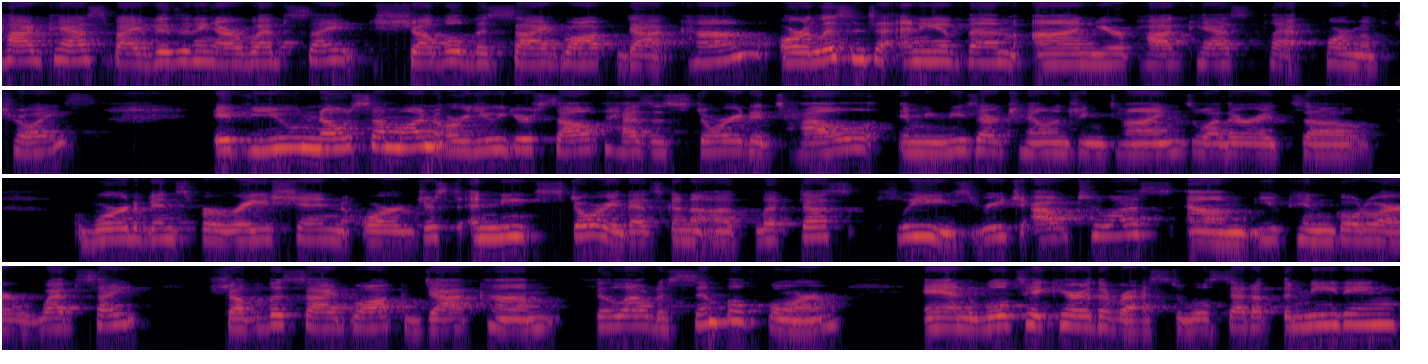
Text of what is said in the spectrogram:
podcasts by visiting our website, shovelthesidewalk.com, or listen to any of them on your podcast platform of choice. If you know someone or you yourself has a story to tell, I mean, these are challenging times, whether it's a word of inspiration or just a neat story that's going to uplift us, please reach out to us. Um, you can go to our website, shovelthesidewalk.com, fill out a simple form, and we'll take care of the rest. We'll set up the meeting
